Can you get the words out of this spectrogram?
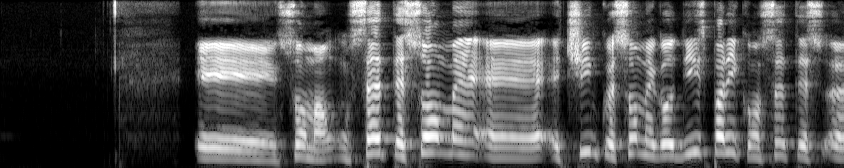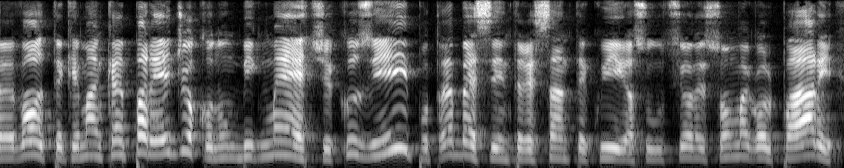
e, insomma, un 7 somme eh, e 5 somme gol dispari con 7 eh, volte che manca il pareggio con un big match così potrebbe essere interessante qui la soluzione somma gol pari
